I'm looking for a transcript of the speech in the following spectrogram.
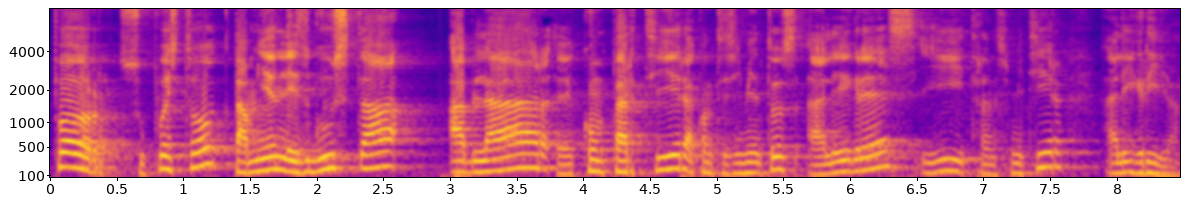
Por supuesto, también les gusta hablar, eh, compartir acontecimientos alegres y transmitir alegría.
